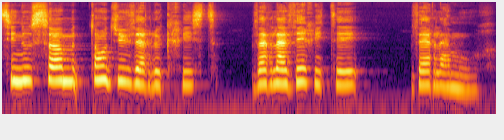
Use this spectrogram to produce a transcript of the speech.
si nous sommes tendus vers le Christ, vers la vérité, vers l'amour.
